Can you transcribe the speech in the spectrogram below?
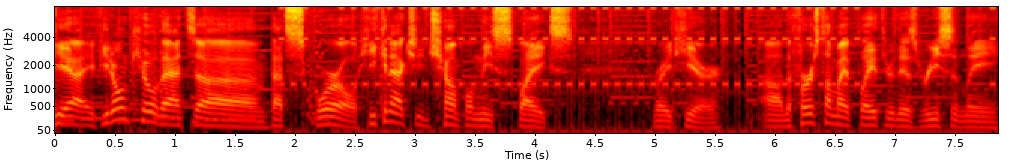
Yeah, if you don't kill that, uh, that squirrel, he can actually jump on these spikes right here. Uh, the first time I played through this recently,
